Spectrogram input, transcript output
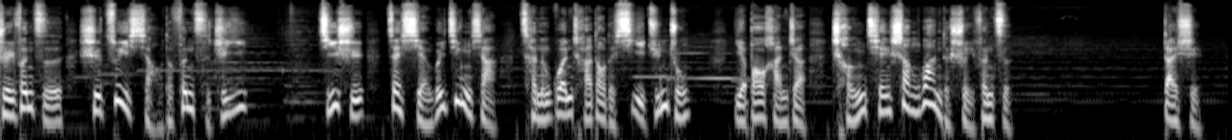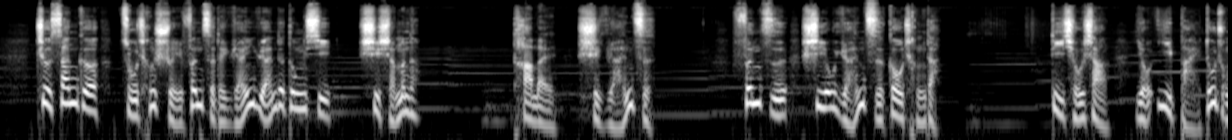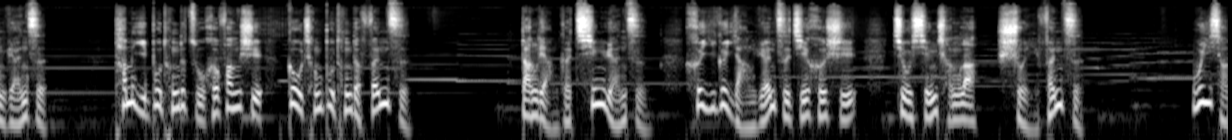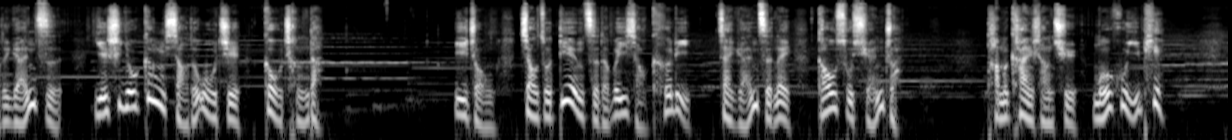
水分子是最小的分子之一，即使在显微镜下才能观察到的细菌中，也包含着成千上万的水分子。但是，这三个组成水分子的圆圆的东西是什么呢？它们是原子，分子是由原子构成的。地球上有一百多种原子，它们以不同的组合方式构成不同的分子。当两个氢原子和一个氧原子结合时，就形成了水分子。微小的原子也是由更小的物质构成的。一种叫做电子的微小颗粒在原子内高速旋转，它们看上去模糊一片，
